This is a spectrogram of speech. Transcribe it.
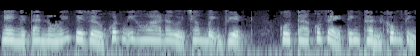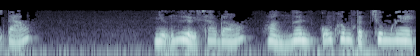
Nghe người ta nói bây giờ khuất Mỹ Hoa đang ở trong bệnh viện, cô ta có vẻ tinh thần không tỉnh táo. Những lời sau đó, Hoàng Ngân cũng không tập trung nghe.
